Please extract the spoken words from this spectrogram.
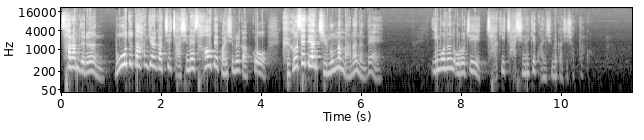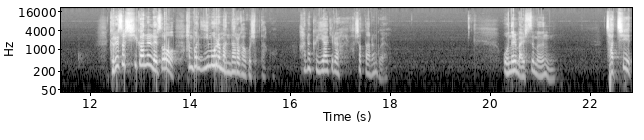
사람들은 모두 다 한결같이 자신의 사업에 관심을 갖고 그것에 대한 질문만 많았는데 이모는 오로지 자기 자신에게 관심을 가지셨다고. 그래서 시간을 내서 한번 이모를 만나러 가고 싶다고 하는 그 이야기를 하셨다는 거예요. 오늘 말씀은 자칫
